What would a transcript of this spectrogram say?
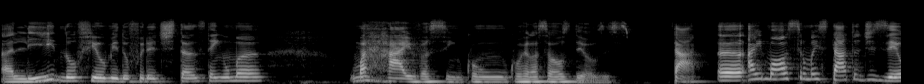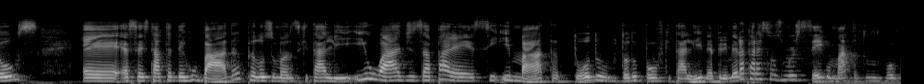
Ali no filme do Fúria de Titãs tem uma, uma raiva, assim, com, com relação aos deuses. Tá. Uh, aí mostra uma estátua de Zeus é, essa estátua é derrubada pelos humanos que tá ali e o Hades aparece e mata todo, todo o povo que tá ali, né? Primeiro aparecem os morcegos, mata todo o povo,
